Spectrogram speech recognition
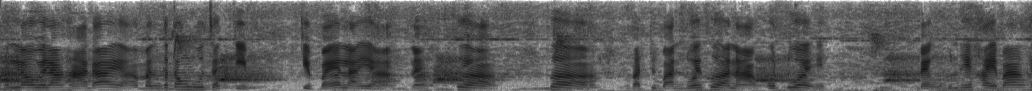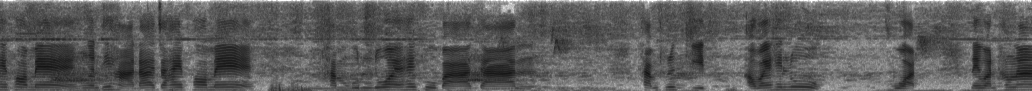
คนเราเวลาหาได้อะ มันก็ต้องรู้จักเก็บ เก็บไว้อะไรอะนะเพื่อเพื่อปัจจุบันด้วยเพื่ออนาคตด้วย แบ่งบุญให้ใครบ้างให้พ่อแม่ เงินที่หาได้จะให้พ่อแม่ทำบุญด้วยให้ครูบาอาจารย์ทำธุรกิจเอาไว้ให้ลูกบวชในวันข้างหน้า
